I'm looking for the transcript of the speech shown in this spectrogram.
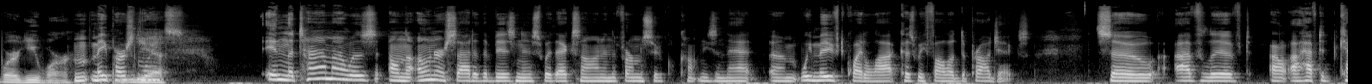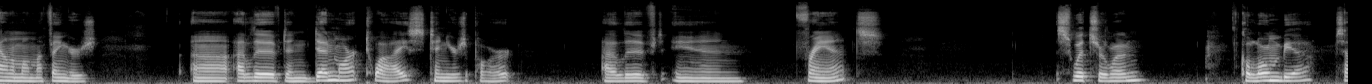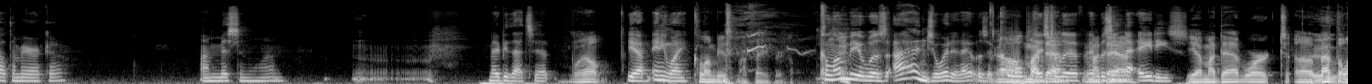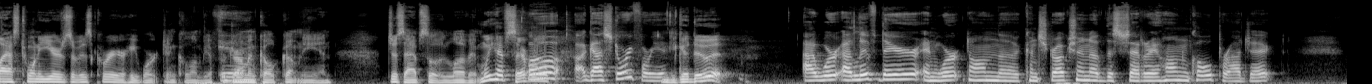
where you were? Me personally, Yes. in the time I was on the owner side of the business with Exxon and the pharmaceutical companies and that, um, we moved quite a lot because we followed the projects. So I've lived, I'll, I have to count them on my fingers. Uh, I lived in Denmark twice, 10 years apart. I lived in France, Switzerland, Colombia, South America. I'm missing one. Mm, Maybe that's it. Well, Yeah. Anyway, Colombia's my favorite. Colombia was. I enjoyed it. It was a cool Oh, my place dad- to live. It was dad- in the '80s. Yeah, my dad worked uh, about the last twenty years of his career. He worked in Colombia for Yeah. Drummond Coal Company, and just absolutely love it. And we have several. Well, I got a story for you. you could do it. I work. I lived there and worked on the construction of the Cerrejón coal project,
